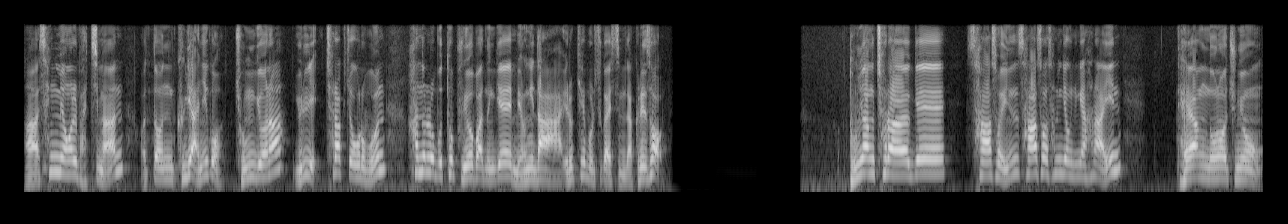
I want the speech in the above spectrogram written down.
아, 생명을 받지만 어떤 그게 아니고 종교나 윤리, 철학적으로 보면 하늘로부터 부여받은 게 명이다 이렇게 볼 수가 있습니다. 그래서 동양 철학의 사서인 사서 삼경 중에 하나인 대학론어 중용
